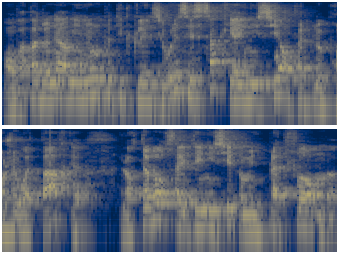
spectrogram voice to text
Bon, on va pas donner un million de petites clés. Si vous voulez, c'est ça qui a initié en fait le projet Wattpark. Alors d'abord, ça a été initié comme une plateforme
